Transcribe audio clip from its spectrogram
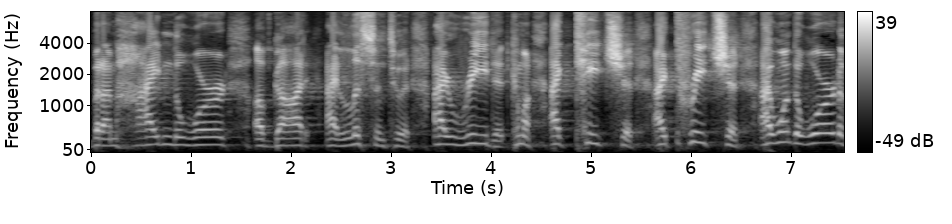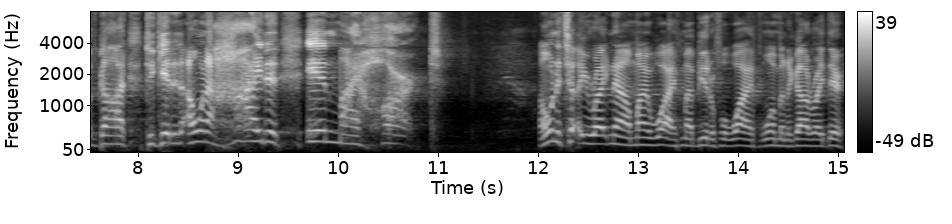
but I'm hiding the Word of God. I listen to it, I read it. Come on, I teach it, I preach it. I want the Word of God to get in. I want to hide it in my heart. I want to tell you right now, my wife, my beautiful wife, woman of God right there,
